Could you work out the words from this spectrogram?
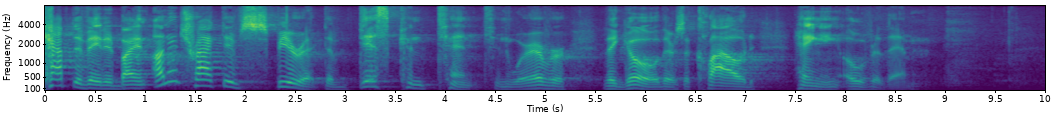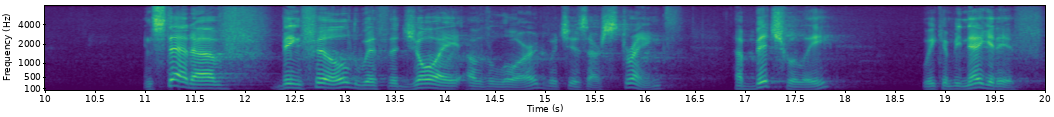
captivated by an unattractive spirit of discontent. And wherever they go, there's a cloud hanging over them. Instead of being filled with the joy of the Lord, which is our strength, habitually we can be negative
